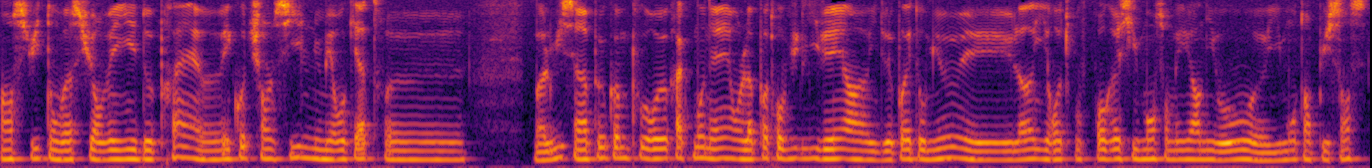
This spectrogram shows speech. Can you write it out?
Ensuite, on va surveiller de près Echo de Chelsea, le numéro 4 bah, lui, c'est un peu comme pour euh, Crack Money, on l'a pas trop vu de l'hiver, hein, il devait pas être au mieux, et là, il retrouve progressivement son meilleur niveau, euh, il monte en puissance.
